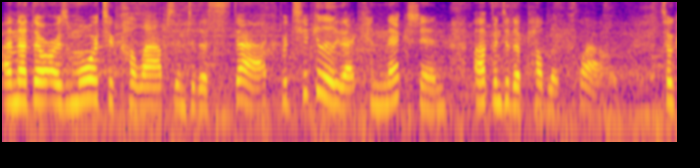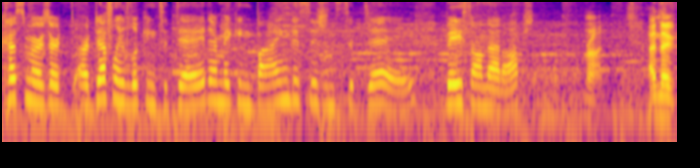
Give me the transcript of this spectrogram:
and that there is more to collapse into the stack, particularly that connection up into the public cloud. So customers are, are definitely looking today, they're making buying decisions today based on that option. Right. And they've,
